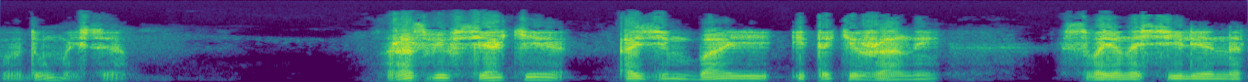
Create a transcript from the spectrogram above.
Вдумайся. Разве всякие азимбаи и такижаны свое насилие над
